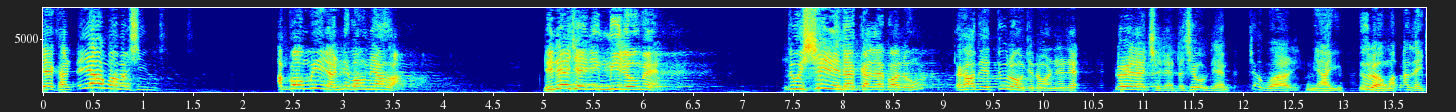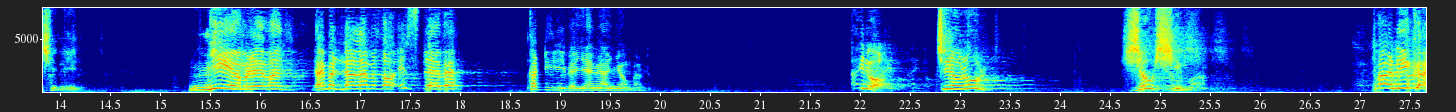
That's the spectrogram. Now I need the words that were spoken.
ရားခံတရားမှမရှိဘူးအကုန်မိတာနှစ်ပေါင်းများစွာဒီနေ့ချိန်ကြီးမိတော့မဲ့သူရှိနေတဲ့ကလည်းပါလို့တခါတည်းသူ့တော်ကျွန်တော်နည်းနည်းလွှဲလိုက်ချင်တယ်တချို့အပြန်ကြောက်သွားတယ်အများကြီးသူ့တော်မှအပ်လိုက်ချင်နေတယ်ညိရမလဲမဒါမှလက်လည်းမစော is there ပဲခတ်တီတွေပဲရမ်းများညွန့်မှာအဲ့တော့ကျွန်တော်တို့ရုပ်ရှင်မှာ ဖန်တီးခံ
